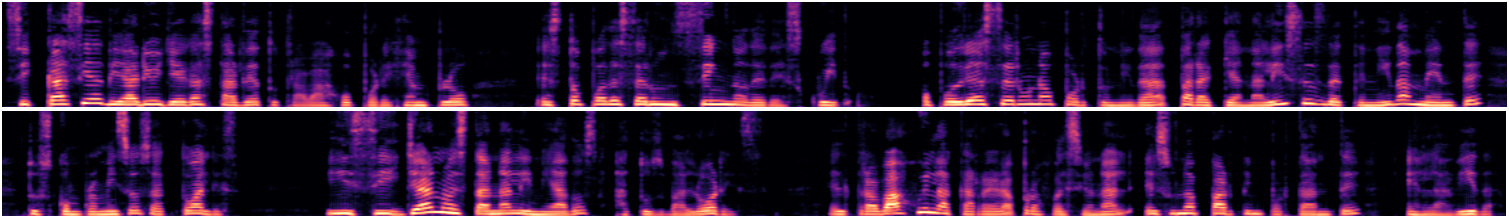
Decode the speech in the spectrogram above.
Si casi a diario llegas tarde a tu trabajo, por ejemplo, esto puede ser un signo de descuido o podría ser una oportunidad para que analices detenidamente tus compromisos actuales y si ya no están alineados a tus valores. El trabajo y la carrera profesional es una parte importante en la vida.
